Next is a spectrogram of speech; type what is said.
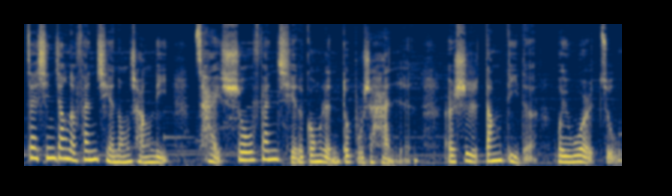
在新疆的番茄农场里，采收番茄的工人都不是汉人，而是当地的维吾尔族。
